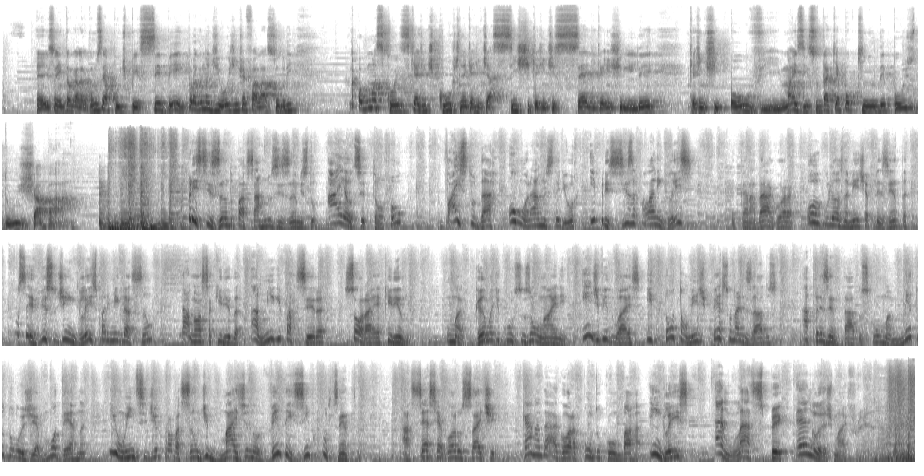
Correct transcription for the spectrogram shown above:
É isso aí. Então, galera, como você pôde perceber, no programa de hoje a gente vai falar sobre algumas coisas que a gente curte, né? Que a gente assiste, que a gente segue, que a gente lê, que a gente ouve. Mas isso daqui a pouquinho depois do jabá. Precisando passar nos exames do IELTS e TOEFL? Vai estudar ou morar no exterior e precisa falar inglês? O Canadá agora orgulhosamente apresenta o serviço de inglês para imigração da nossa querida amiga e parceira Soraya Quirino uma gama de cursos online, individuais e totalmente personalizados, apresentados com uma metodologia moderna e um índice de aprovação de mais de 95%. Acesse agora o site canadagora.com/inglês and let's speak English, my friend.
